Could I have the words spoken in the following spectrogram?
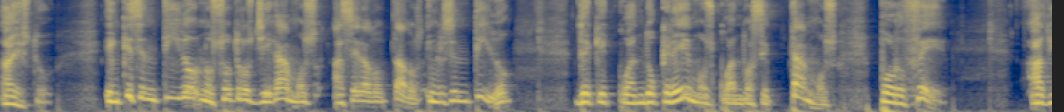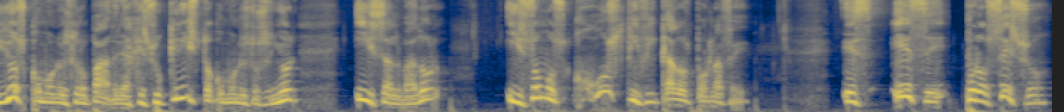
a esto. ¿En qué sentido nosotros llegamos a ser adoptados? En el sentido de que cuando creemos, cuando aceptamos por fe a Dios como nuestro Padre, a Jesucristo como nuestro Señor y Salvador, y somos justificados por la fe, es ese proceso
